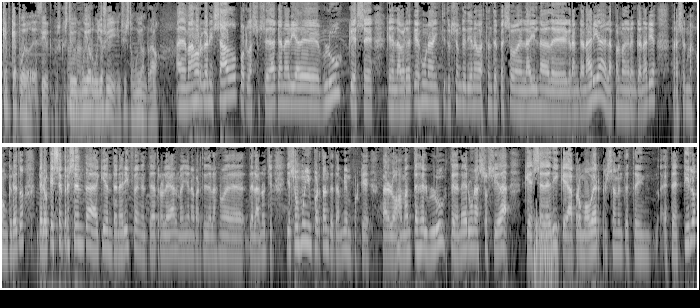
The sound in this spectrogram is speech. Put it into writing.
¿qué, qué puedo decir? Pues que estoy muy orgulloso y, insisto, muy honrado. Además organizado por la Sociedad Canaria de Blues, que se, que la verdad que es una institución que tiene bastante peso en la isla de Gran Canaria, en las Palmas de Gran Canaria, para ser más concreto, pero que se presenta aquí en Tenerife, en el Teatro Leal, mañana a partir de las 9 de, de la noche. Y eso es muy importante también, porque para los amantes del blues, tener una sociedad que se dedique a promover precisamente este, este estilo,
